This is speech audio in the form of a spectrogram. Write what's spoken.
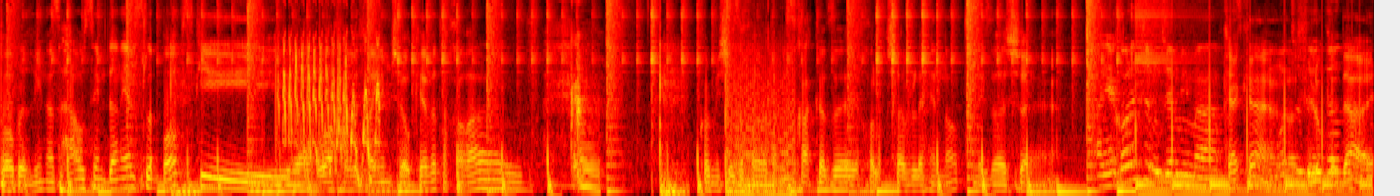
פה ב Rina's house עם דניאל סלבובסקי, והרוח הרפאים שעוקבת אחריו. כל מי שזוכר את המשחק הזה יכול עכשיו ליהנות מזה ש... אני יכול לג'מג'ם עם ה... כן, כן, אפילו כדאי.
